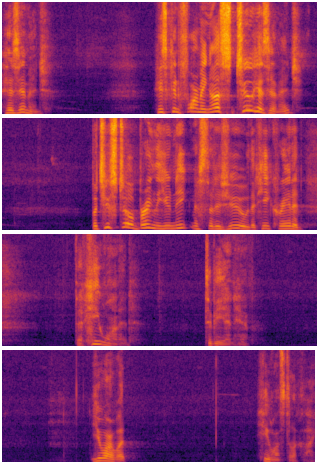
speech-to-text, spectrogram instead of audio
His image? He's conforming us to his image, but you still bring the uniqueness that is you, that he created, that he wanted to be in him. You are what he wants to look like.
